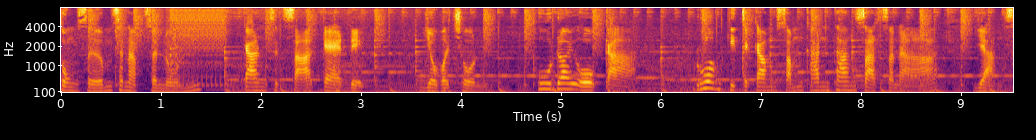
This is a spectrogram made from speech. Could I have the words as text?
ส่งเสริมสนับสนุน การศึกษาแก่เด็ก เยาวชน ผู้ด้อยโอกาส ร่วมกิจกรรมสำคัญทางศาสนาอย่างส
